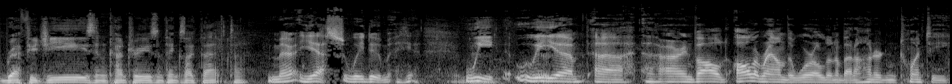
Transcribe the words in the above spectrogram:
refugees and countries and things like that. Tom? Mer- yes, we do. We we uh, uh, are involved all around the world in about 120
